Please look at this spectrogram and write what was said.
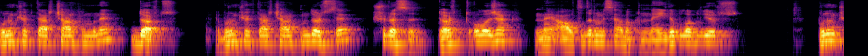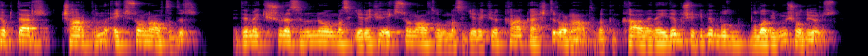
bunun kökler çarpımı ne? 4. E bunun kökler çarpımı 4 ise şurası 4 olacak. Ne 6'dır mesela bakın neyi de bulabiliyoruz. Bunun kökler çarpımı eksi 16'dır. E demek ki şurasının ne olması gerekiyor? Eksi 16 olması gerekiyor. K kaçtır? 16. Bakın K ve N'yi de bu şekilde bul bulabilmiş oluyoruz.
